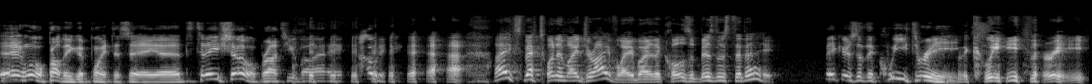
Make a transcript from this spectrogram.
Eh, well, probably a good point to say. Uh, today's show brought to you by Audi. I expect one in my driveway by the close of business today. makers of the Q3. The Quee 3.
